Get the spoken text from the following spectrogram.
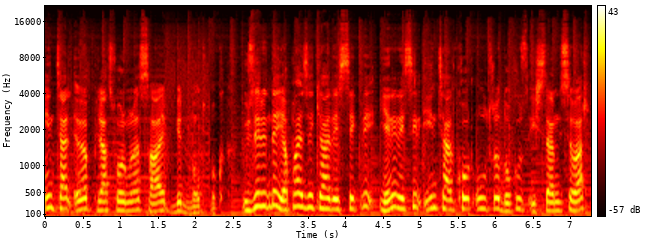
Intel Evo platformuna sahip bir notebook. Üzerinde yapay zeka destekli yeni nesil Intel Core Ultra 9 işlemcisi var.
